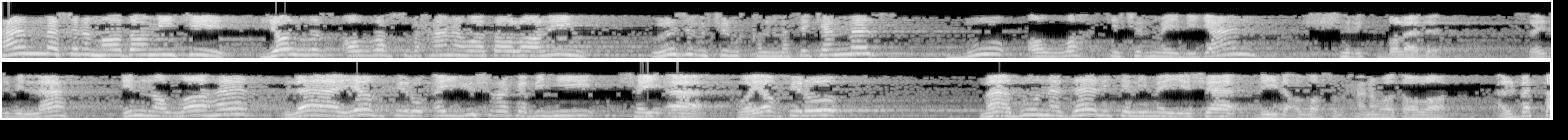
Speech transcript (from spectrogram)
hammasini modomiki yolg'iz olloh subhanahu va taoloning o'zi uchun qilmas ekanmiz bu olloh kechirmaydigan shirk bo'ladi billah إن الله لا يغفر أن يشرك به شيئا ويغفر ما دون ذلك لمن يشاء deydi alloh subhanahu va taolo albatta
